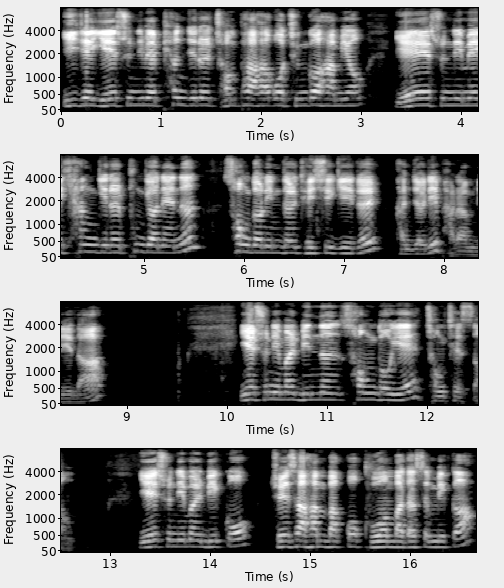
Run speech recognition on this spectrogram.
이제 예수님의 편지를 전파하고 증거하며 예수님의 향기를 풍겨내는 성도님들 되시기를 간절히 바랍니다. 예수님을 믿는 성도의 정체성. 예수님을 믿고 죄사함 받고 구원받았습니까?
